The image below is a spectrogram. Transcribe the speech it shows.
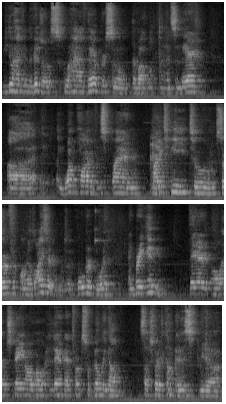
we do have individuals who have their personal development plans and their uh, and one part of this plan might be to serve on an advisory board, a corporate board, and bring in their knowledge, their know-how, and their networks for building up such great companies we are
